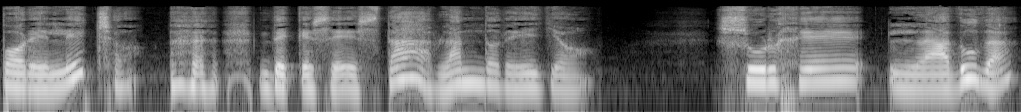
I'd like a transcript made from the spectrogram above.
por el hecho de que se está hablando de ello, surge la duda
